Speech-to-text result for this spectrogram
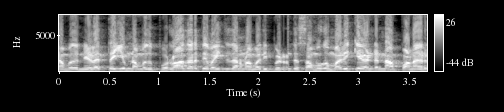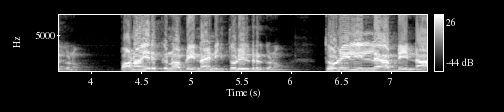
நமது நிலத்தையும் நமது பொருளாதாரத்தை வைத்து தான் நம்மளை மதிப்பிடும் இந்த சமூகம் மதிக்க வேண்டும்னா பணம் இருக்கணும். பணம் இருக்கணும் அப்படின்னா இன்னைக்கு தொழில் இருக்கணும். தொழில் இல்லை அப்படின்னா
